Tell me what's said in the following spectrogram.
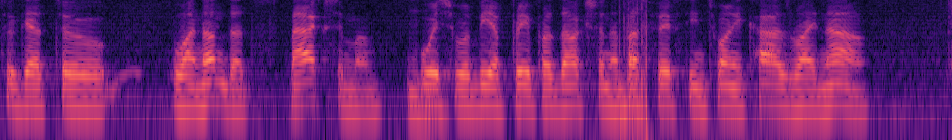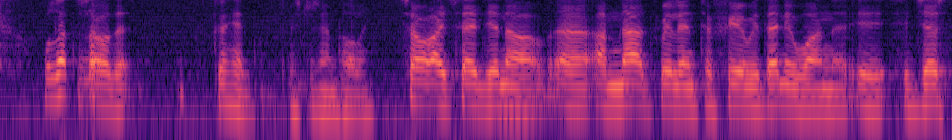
to get to 100 maximum, mm -hmm. which will be a pre-production about 15, 20 cars right now. Well, let's so that. Go ahead, Mr. Zampolli. So I said, you know, uh, I'm not really interfering with anyone. It, it just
